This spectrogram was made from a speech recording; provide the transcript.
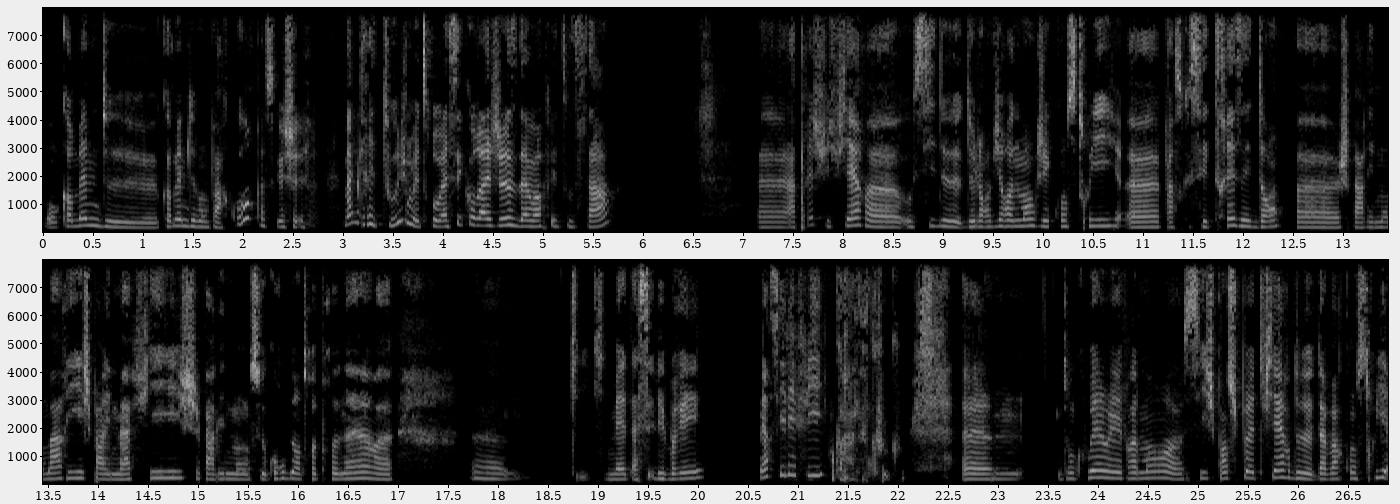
Bon, quand même de quand même de mon parcours parce que malgré tout, je me trouve assez courageuse d'avoir fait tout ça. Euh, après, je suis fière euh, aussi de, l'environnement que j'ai construit parce que c'est très aidant. Je parlais de mon mari, je parlais de ma fille, je parlais de ce groupe d'entrepreneurs qui, qui m'aident à célébrer. Merci les filles. Encore un coucou. donc ouais, ouais, vraiment, si je pense, je peux être fière d'avoir construit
